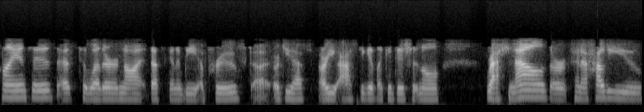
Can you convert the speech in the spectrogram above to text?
client is as to whether or not that's going to be approved? Uh, or do you have are you asked to give like additional rationales or kind of how do you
